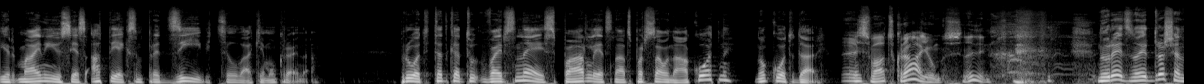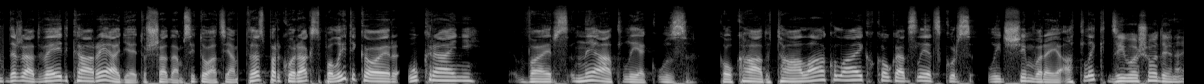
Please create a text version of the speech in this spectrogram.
ir mainījusies attieksme pret dzīvi cilvēkiem Ukrajinā. Proti, tad, kad tu vairs neesi pārliecināts par savu nākotni, nu, ko tu dari? Es vācu krājumus, nezinu. nu, redz, nu, ir droši vien dažādi veidi, kā reaģēt uz šādām situācijām. Tas, par ko raksta politikā, ir Ukrāņi vairs neatliek uz kaut kādu tālāku laiku, kaut kādas lietas, kuras līdz šim varēja atlikt. Dzīvo šodienai.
